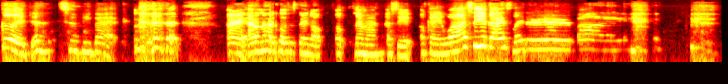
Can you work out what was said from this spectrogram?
good to be back. All right, I don't know how to close this thing up. Oh, never mind. I see it. Okay, well, I see you guys later. Bye.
